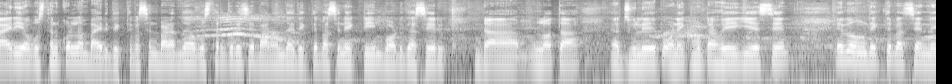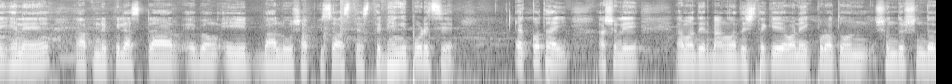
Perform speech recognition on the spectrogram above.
বাইরে অবস্থান করলাম, বাইরে দেখতে পাচ্ছেন বারান্দায় অবস্থান করেছে, বারান্দায় দেখতে পাচ্ছেন একটি বট গাছের ডা, লতা ঝুলে অনেক মোটা হয়ে গিয়েছে এবং দেখতে পাচ্ছেন এখানে আপনার প্লাস্টার এবং ইট, বালু সব কিছু আস্তে আস্তে ভেঙে পড়েছে। এক কথায় আসলে আমাদের বাংলাদেশ থেকে অনেক পুরাতন সুন্দর সুন্দর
